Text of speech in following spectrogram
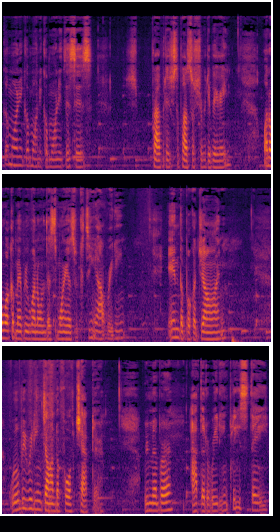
Good morning, good morning, good morning. This is Prophetess Apostle Sharita Berry. I want to welcome everyone on this morning as we continue our reading in the book of John. We'll be reading John, the fourth chapter. Remember, after the reading, please stay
